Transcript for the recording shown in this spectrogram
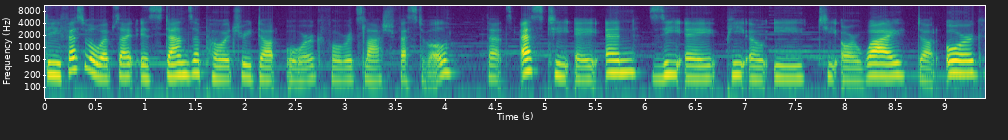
The festival website is stanzapoetry.org forward slash festival, that's S T A N Z A P O E T R Y dot org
